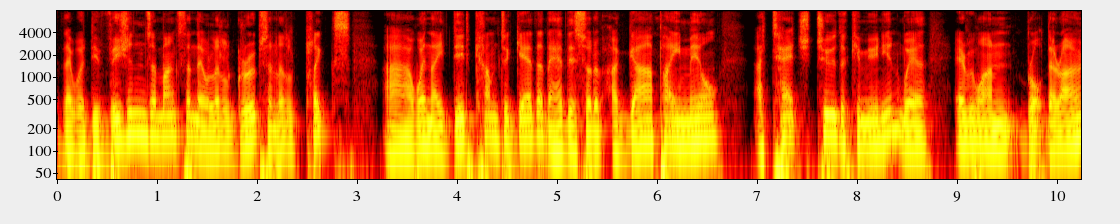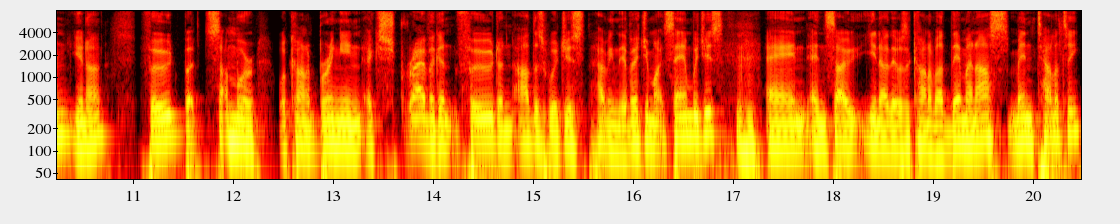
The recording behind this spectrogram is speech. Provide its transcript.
There were divisions amongst them. There were little groups and little cliques. Uh, when they did come together, they had this sort of agape meal attached to the communion where everyone brought their own, you know, food, but some were, were kind of bringing extravagant food and others were just having their Vegemite sandwiches. And, and so, you know, there was a kind of a them and us mentality.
